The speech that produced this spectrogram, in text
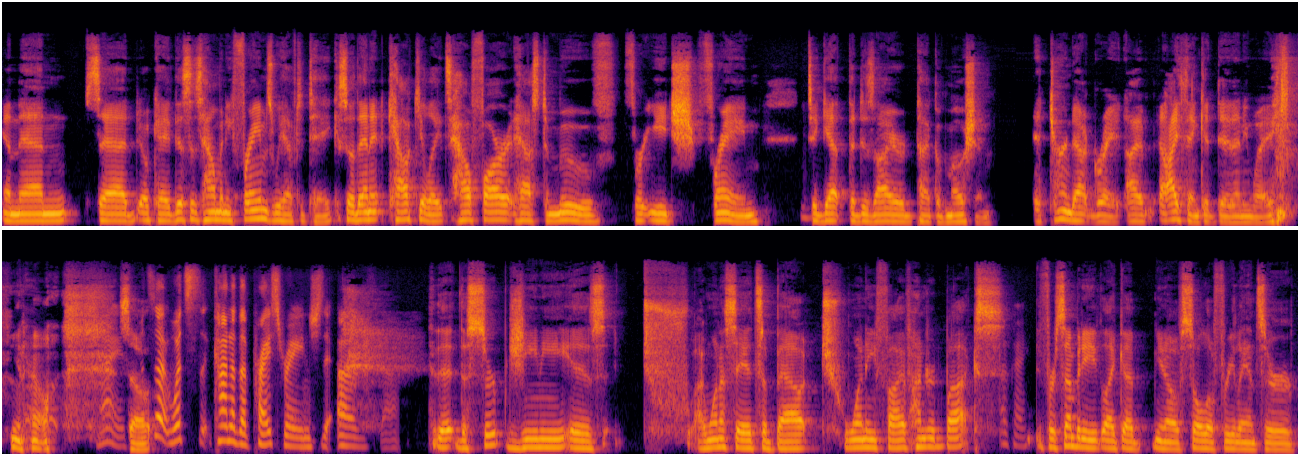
And then said, okay, this is how many frames we have to take. So then it calculates how far it has to move for each frame to mm-hmm. get the desired type of motion it turned out great. I I think it did anyway. you oh, know. Nice. So what's, the, what's the, kind of the price range of that? The the Syrp Genie is. I want to say it's about twenty five hundred bucks. Okay. For somebody like a you know solo freelancer,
